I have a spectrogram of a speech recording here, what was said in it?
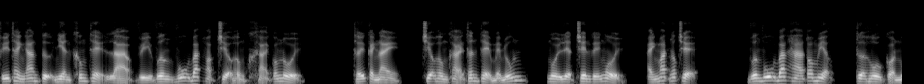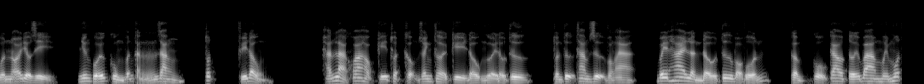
phí thành an tự nhiên không thể là vì vương vũ bắc hoặc triệu hồng khải có nổi. Thấy cảnh này, triệu hồng khải thân thể mềm lún ngồi liệt trên ghế ngồi, ánh mắt ngốc trệ. Vương vũ bác há to miệng, tựa hồ còn muốn nói điều gì, nhưng cuối cùng vẫn cắn răng, tốt, phí đồng. Hắn là khoa học kỹ thuật cộng doanh thời kỳ đầu người đầu tư, tuần tự tham dự vòng a, b hai lần đầu tư bỏ vốn, cầm cổ cao tới ba mươi một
